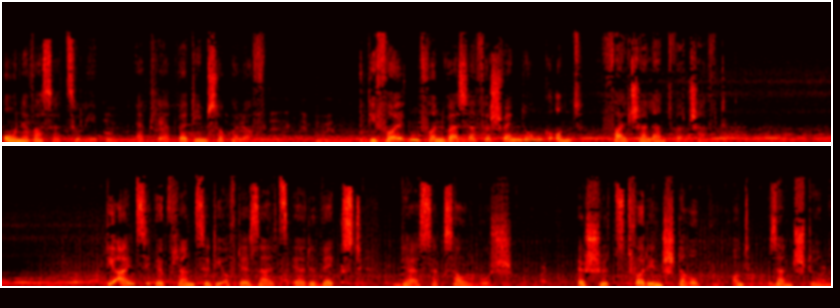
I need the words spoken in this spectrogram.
ohne Wasser zu leben, erklärt Vadim Sokolov. Die Folgen von Wasserverschwendung und falscher Landwirtschaft. Die einzige Pflanze, die auf der Salzerde wächst, der Saxaulbusch. Er schützt vor den Staub- und Sandstürmen.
